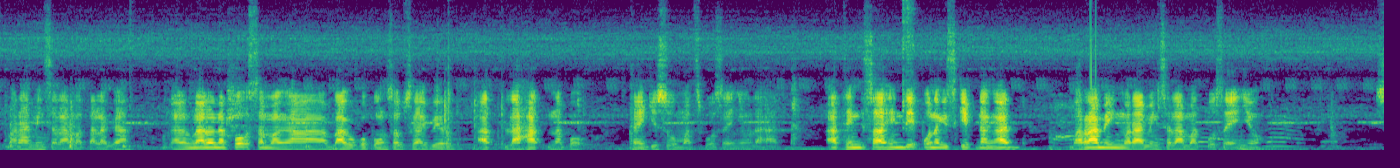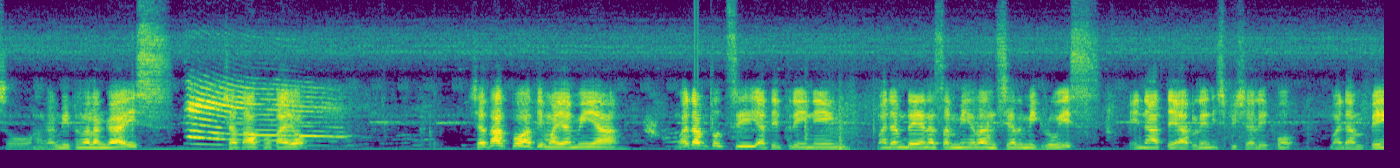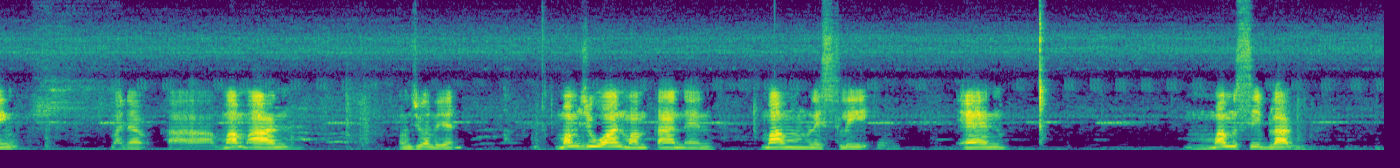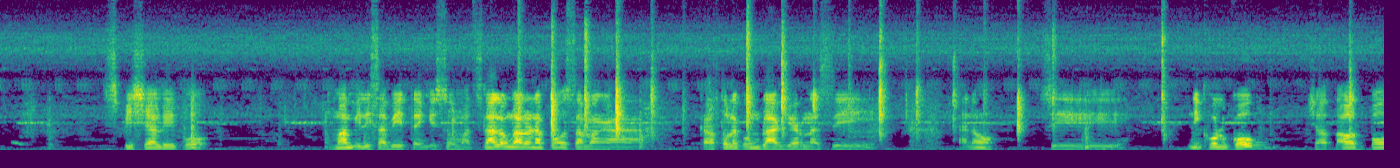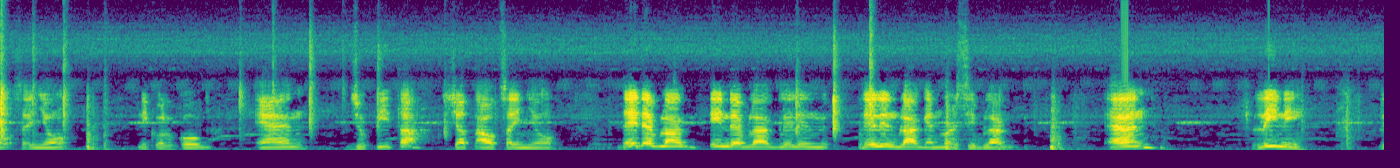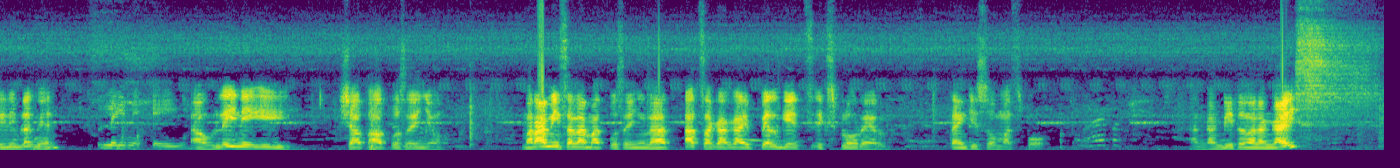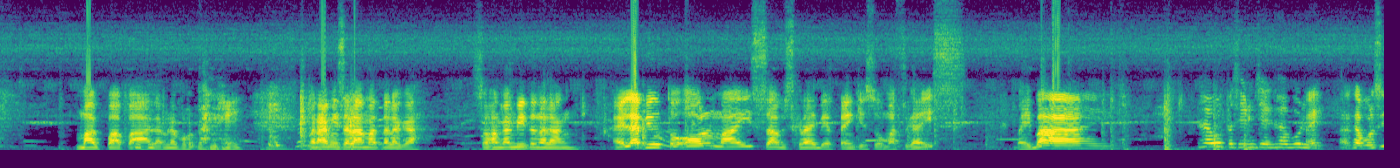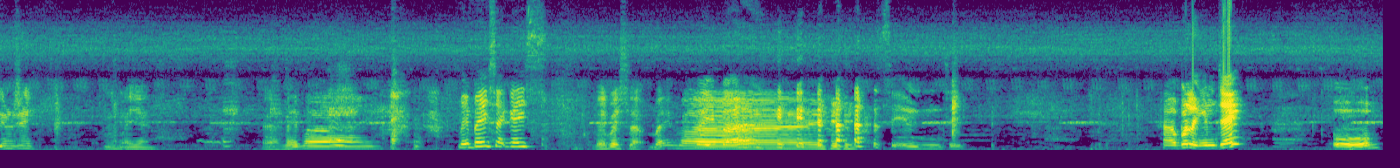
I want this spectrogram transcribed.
Maraming salamat talaga. Lalong lalo na po sa mga bago ko pong subscriber at lahat na po. Thank you so much po sa inyong lahat. At hindi sa hindi po nag-skip ng ad, maraming maraming salamat po sa inyo. So hanggang dito na lang guys. Shout out po tayo. Shout out po Ate Maya Mia, Madam Tutsi, Ate Trining, Madam Diana Samiran Shermi Ruiz, and Ate Arlene, especially po, Madam Ping, Madam, ah, Ma'am Ann, Ma'am Juan ba yan? Ma'am Juan, Ma'am Tan, and Ma'am Leslie, and Ma'am C Vlog, especially po, Ma'am Elizabeth, thank you so much. Lalong-lalo na po sa mga katulad kong vlogger na si ano si Nicole Cog shout out po sa inyo Nicole Cog and Jupita shout out sa inyo Dede Vlog, Inde Vlog, Lilin, Lilin Vlog and Mercy Vlog and Lini Lini Vlog yan? Laney A. Oh, Lini E. Shout out po sa inyo. Maraming salamat po sa inyong lahat at saka kay Pelgates Explorer. Thank you so much po. Hanggang dito na lang guys. Magpapaalam na po kami. Maraming salamat talaga. So hanggang dito na lang. I love you to all my subscriber. Thank you so much guys. Bye bye. Habol pa si MJ, habol. Ay, habol si MJ. Hmm, ayan. Bye bye. Bye-bye sa guys. Bye bye sa. Bye bye. Bye-bye. si MJ. Habol ang MJ? Oo.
